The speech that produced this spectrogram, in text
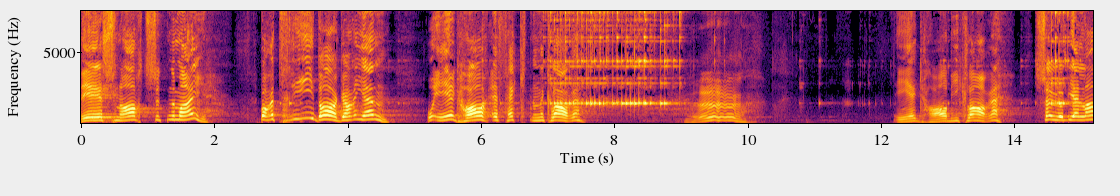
Det er snart 17. mai. Bare tre dager igjen, og jeg har effektene klare. Jeg har de klare. Sauebjella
